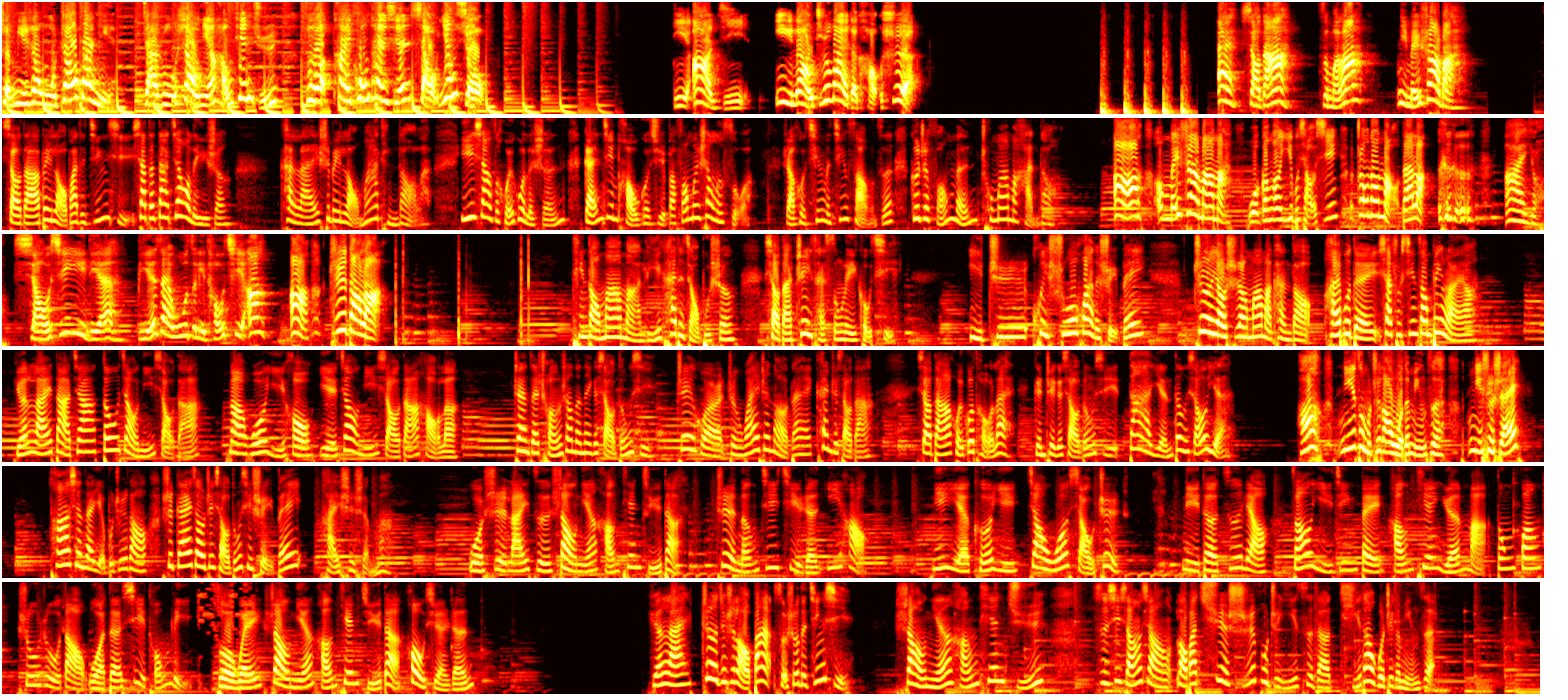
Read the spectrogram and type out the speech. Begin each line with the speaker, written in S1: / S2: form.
S1: 神秘任务召唤你，加入少年航天局，做太空探险小英雄。第二集，意料之外的考试。
S2: 哎，小达，怎么啦？你没事吧？小达被老爸的惊喜吓得大叫了一声，看来是被老妈听到了，一下子回过了神，赶紧跑过去把房门上了锁。然后清了清嗓子，隔着房门冲妈妈喊道：“
S1: 啊啊，没事，妈妈，我刚刚一不小心撞到脑袋了。
S2: 呵 呵哎呦，小心一点，别在屋子里淘气啊！
S1: 啊，知道了。”
S2: 听到妈妈离开的脚步声，小达这才松了一口气。一只会说话的水杯，这要是让妈妈看到，还不得吓出心脏病来啊！原来大家都叫你小达，那我以后也叫你小达好了。站在床上的那个小东西，这会儿正歪着脑袋看着小达。小达回过头来，跟这个小东西大眼瞪小眼。
S1: 啊，你怎么知道我的名字？你是谁？
S2: 他现在也不知道是该叫这小东西水杯还是什么。我是来自少年航天局的。智能机器人一号，你也可以叫我小智。你的资料早已经被航天员马东方输入到我的系统里，作为少年航天局的候选人。原来这就是老爸所说的惊喜。少年航天局，仔细想想，老爸确实不止一次的提到过这个名字。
